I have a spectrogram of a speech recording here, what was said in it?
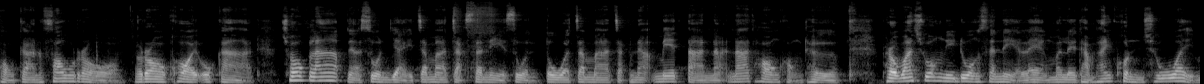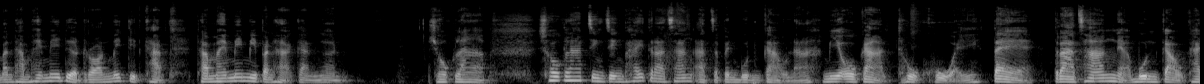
ของการเฝ้ารอ รอคอยโอกาส โชคลาภเนี่ยส่วนใหญ่จะมาจากเสน่ห์ส่วนตัวจะมาจากณเมตตาณหน้าทองของเธอ เพราะว่าช่วงนี้ดวงเสน่ห์แรงมันเลยทำให้คนช่วย มันทำให้ไม่เดือดร้อนไม่ติดขัดทำให้ไม่มีปัญหาการเงิน โชคลาภ โชคลาภจริง ๆ ไพ่ตราช่างอาจจะเป็นบุญเก่านะ มีโอกาสถูกหวย แต่ตราช่างเนี่ยบุญเก่าใคร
